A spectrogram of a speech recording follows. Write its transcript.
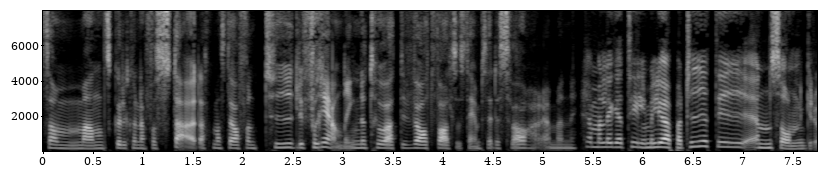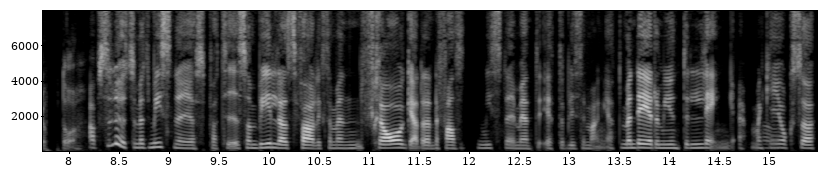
som man skulle kunna få stöd, att man står för en tydlig förändring. Nu tror jag att i vårt valsystem så är det svårare, men Kan man lägga till Miljöpartiet i en sån grupp då? absolut som ett missnöjesparti som bildades för liksom en fråga där det fanns ett missnöje med etablissemanget. Men det är de ju inte längre. Man kan ju också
